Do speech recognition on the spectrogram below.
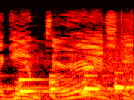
again. so a.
